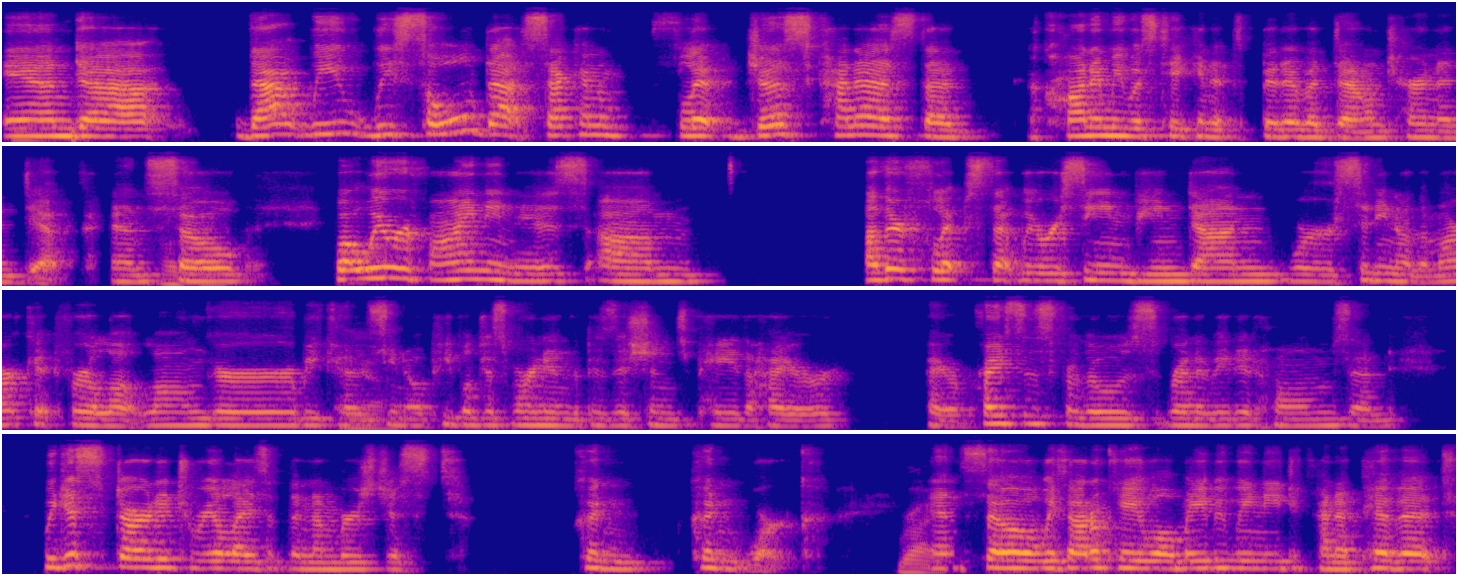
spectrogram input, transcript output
And uh, that we we sold that second flip just kind of as the economy was taking its bit of a downturn and dip. And so what we were finding is um, other flips that we were seeing being done were sitting on the market for a lot longer because Yeah. you know people just weren't in the position to pay the higher higher prices for those renovated homes and we just started to realize that the numbers just couldn't couldn't work Right. and so we thought, okay, well, maybe we need to kind of pivot,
